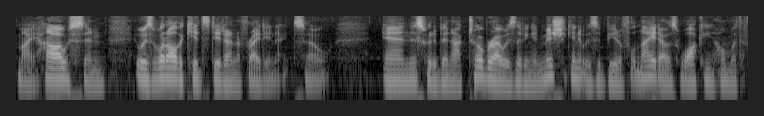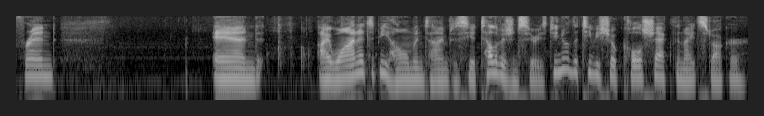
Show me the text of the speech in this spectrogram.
my house, and it was what all the kids did on a Friday night. So, and this would have been October. I was living in Michigan. It was a beautiful night. I was walking home with a friend. And I wanted to be home in time to see a television series. Do you know the TV show Kolchak, the Night Stalker?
